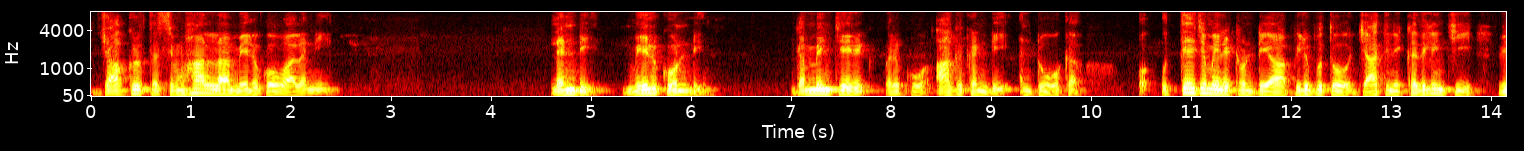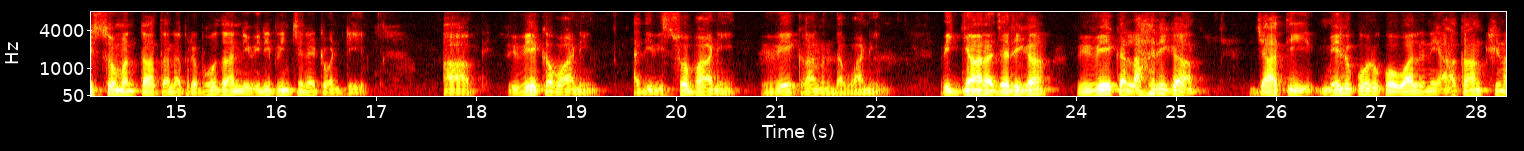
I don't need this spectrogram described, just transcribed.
జాగృత సింహాల్లా మేలుకోవాలని లెండి మేలుకోండి గమ్యంచే వరకు ఆగకండి అంటూ ఒక ఉత్తేజమైనటువంటి ఆ పిలుపుతో జాతిని కదిలించి విశ్వమంతా తన ప్రబోధాన్ని వినిపించినటువంటి ఆ వివేకవాణి అది విశ్వవాణి వివేకానంద వాణి విజ్ఞాన జరిగా వివేక లహరిగా జాతి మేలు కోరుకోవాలని ఆకాంక్షణ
